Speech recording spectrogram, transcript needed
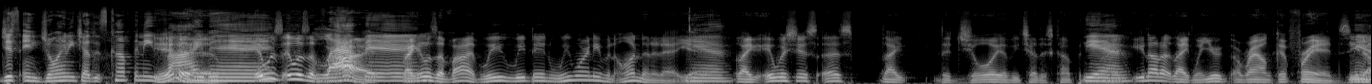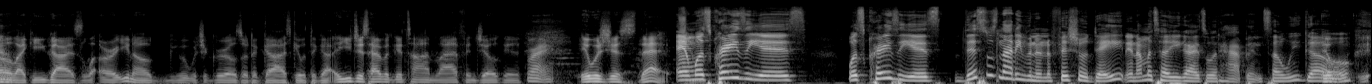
just enjoying each other's company, vibing. It was it was a laughing. vibe. Like it was a vibe. We we didn't we weren't even on none of that yet. Yeah. Like it was just us like the joy of each other's company. Yeah. Like, you know like when you're around good friends, you Yeah. know, like you guys or you know, you with your girls or the guys get with the guys. You just have a good time laughing, joking. right. It was just that. And what's crazy is what's crazy is this was not even an official date, and I'm gonna tell you guys what happened. So we go, It-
